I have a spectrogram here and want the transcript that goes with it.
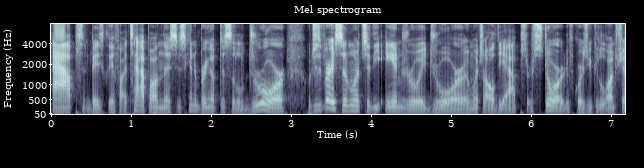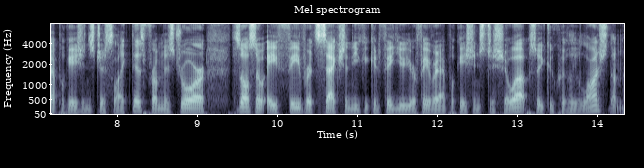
apps and basically if I tap on this it's going to bring up this little drawer which is very similar to the Android drawer in which all the apps are stored. Of course you could launch applications just like this from this drawer. There's also a favorite section that you could configure your favorite applications to show up so you could quickly launch them.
